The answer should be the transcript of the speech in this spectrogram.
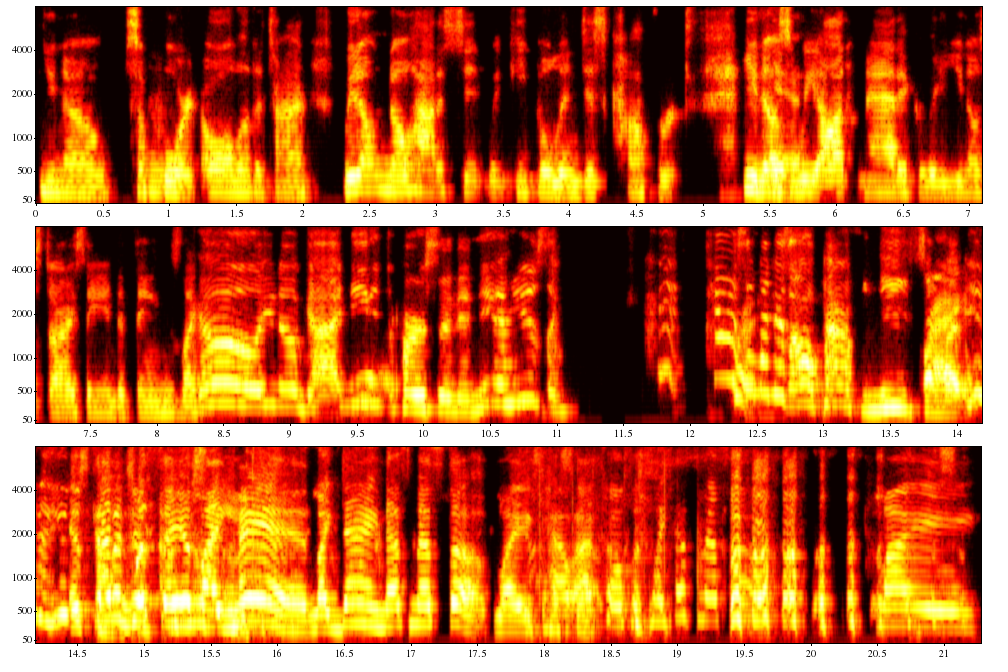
you know, support mm. all of the time. We don't know how to sit with people in discomfort, you know, yeah. so we automatically, you know, start saying the things like, oh, you know, God needed the person. And, you know, you're just like, Right. somebody that's all powerful needs somebody. Right. You know, you just Instead of just saying like, man, like, dang, that's messed up. Like that's how I told like, that's messed up. like,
